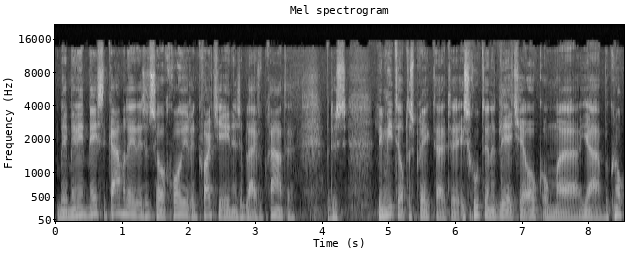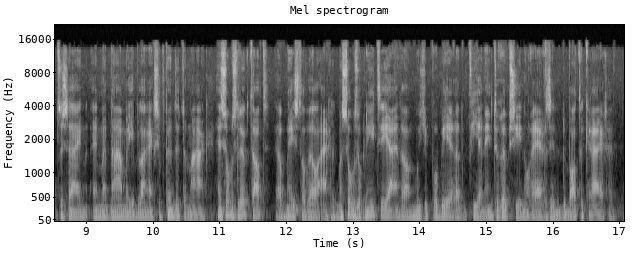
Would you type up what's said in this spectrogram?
bij de meeste Kamerleden is het zo... gooi er een kwartje in en ze blijven praten. Dus limieten op de spreektijd uh, is goed. En het leert je ook om uh, ja, beknopt te zijn... en met name je belangrijkste punten te maken. En soms lukt dat. Meestal wel eigenlijk, maar soms ook niet. Ja, en dan moet je proberen via een interruptie... nog ergens in het debat te krijgen.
